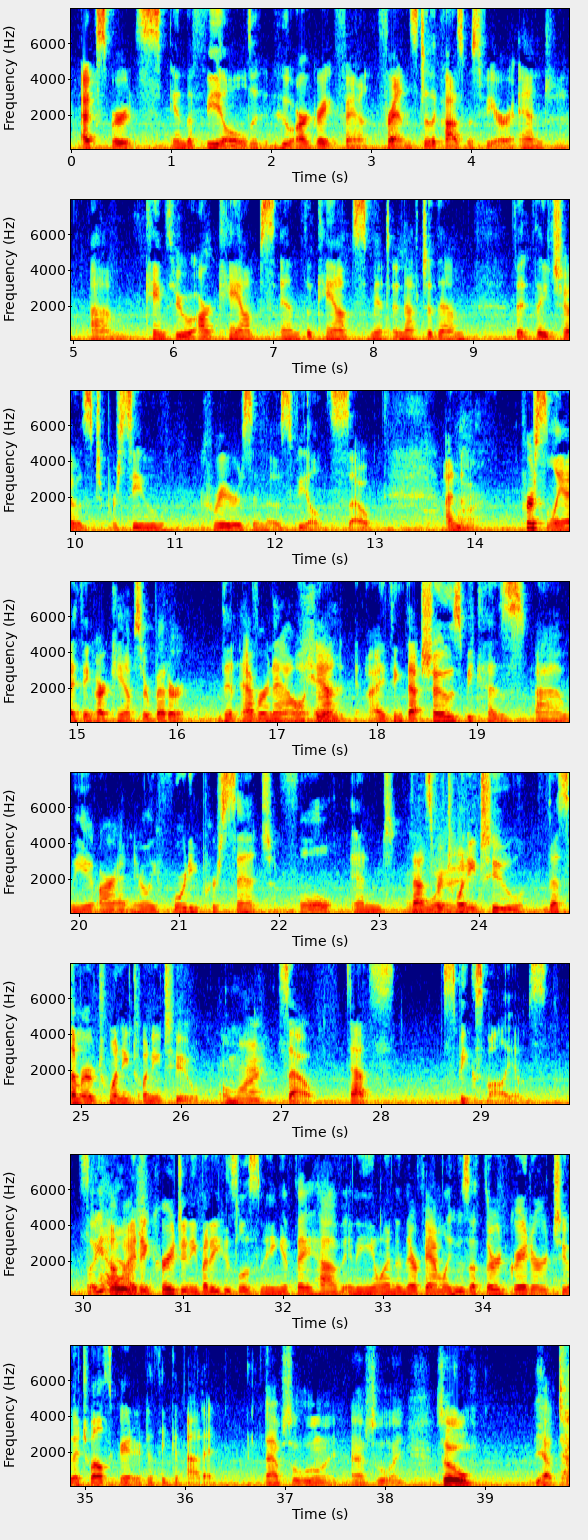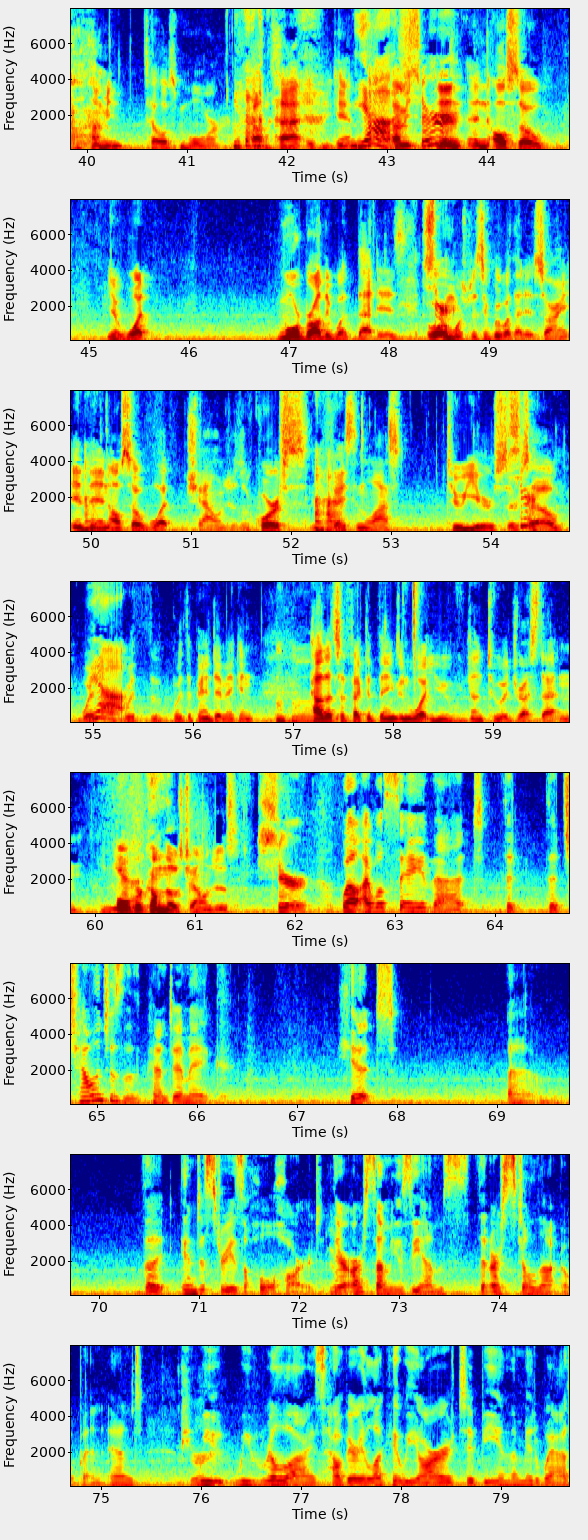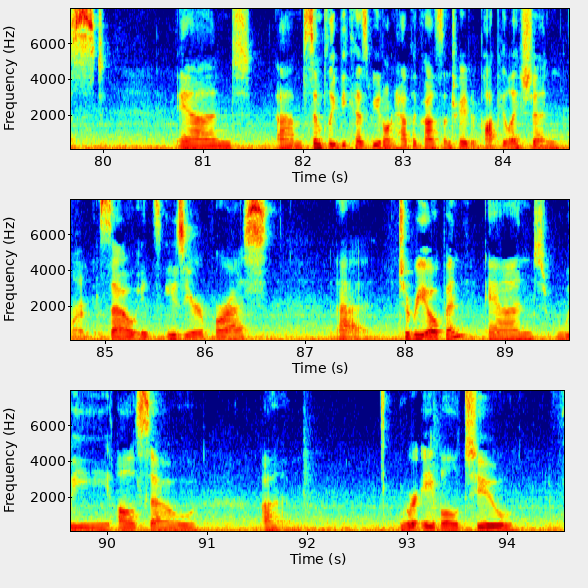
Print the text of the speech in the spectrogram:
experts in the field who are great fan, friends to the Cosmosphere and um, came through our camps, and the camps meant enough to them that they chose to pursue careers in those fields. So, and personally, I think our camps are better than ever now, sure. and I think that shows because uh, we are at nearly forty percent full, and that's for twenty two, the summer of twenty twenty two. Oh my! So that's speaks volumes. So yeah, I'd encourage anybody who's listening if they have anyone in their family who's a third grader to a twelfth grader to think about it. Absolutely, absolutely. So yeah, tell, I mean, tell us more about that if you can. Yeah, I mean, sure. And, and also, you know, what more broadly what that is, sure. or more specifically what that is. Sorry, and uh-huh. then also what challenges, of course, you uh-huh. faced in the last two years or sure. so with yeah. with the, with the pandemic and mm-hmm. how that's affected things and what you've done to address that and yes. overcome those challenges. Sure. Well, I will say that the the challenges of the pandemic hit um, the industry as a whole hard. Yep. There are some museums that are still not open and Sure. We we realize how very lucky we are to be in the Midwest, and um, simply because we don't have the concentrated population, right. so it's easier for us uh, to reopen, and we also um, were able to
